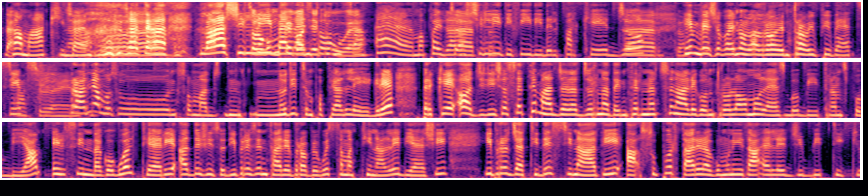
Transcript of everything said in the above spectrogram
Beh, la macchina, certo, cioè te la, eh. la lasci Sono lì bella cose intonsa. Eh, ma poi la lasci Certo. lì, ti fidi del parcheggio Certo. e invece poi non la trovi, trovi più i pezzi. Assolutamente. Però andiamo su insomma notizie un po' più allegre perché oggi 17 maggio è la giornata internazionale contro l'omo, lesbo, bi, transfobia e il sindaco Gualtieri ha deciso di presentare proprio questa mattina alle 10 i progetti destinati a supportare la comunità LGBTQ+.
